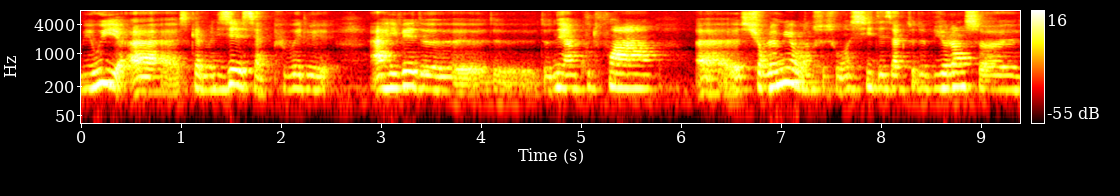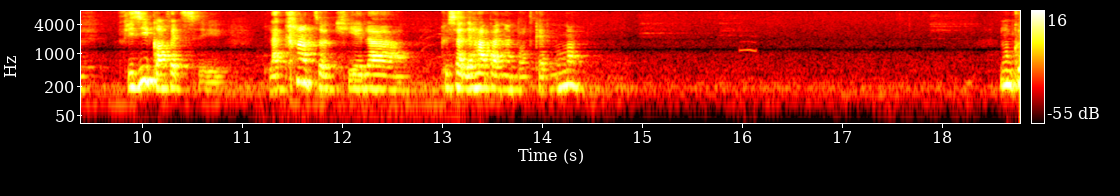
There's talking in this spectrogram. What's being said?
mais oui, euh, ce qu'elle me disait, ça pouvait lui arriver de donner un coup de poing euh, sur le mur. Donc ce sont aussi des actes de violence euh, physique. En fait, c'est la crainte qui est là, que ça dérape à n'importe quel moment. Donc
